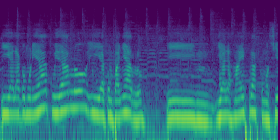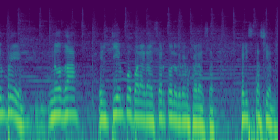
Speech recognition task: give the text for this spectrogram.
y a la comunidad cuidarlo y acompañarlo. Y, y a las maestras, como siempre, no da el tiempo para agradecer todo lo que tenemos que agradecer. Felicitaciones.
